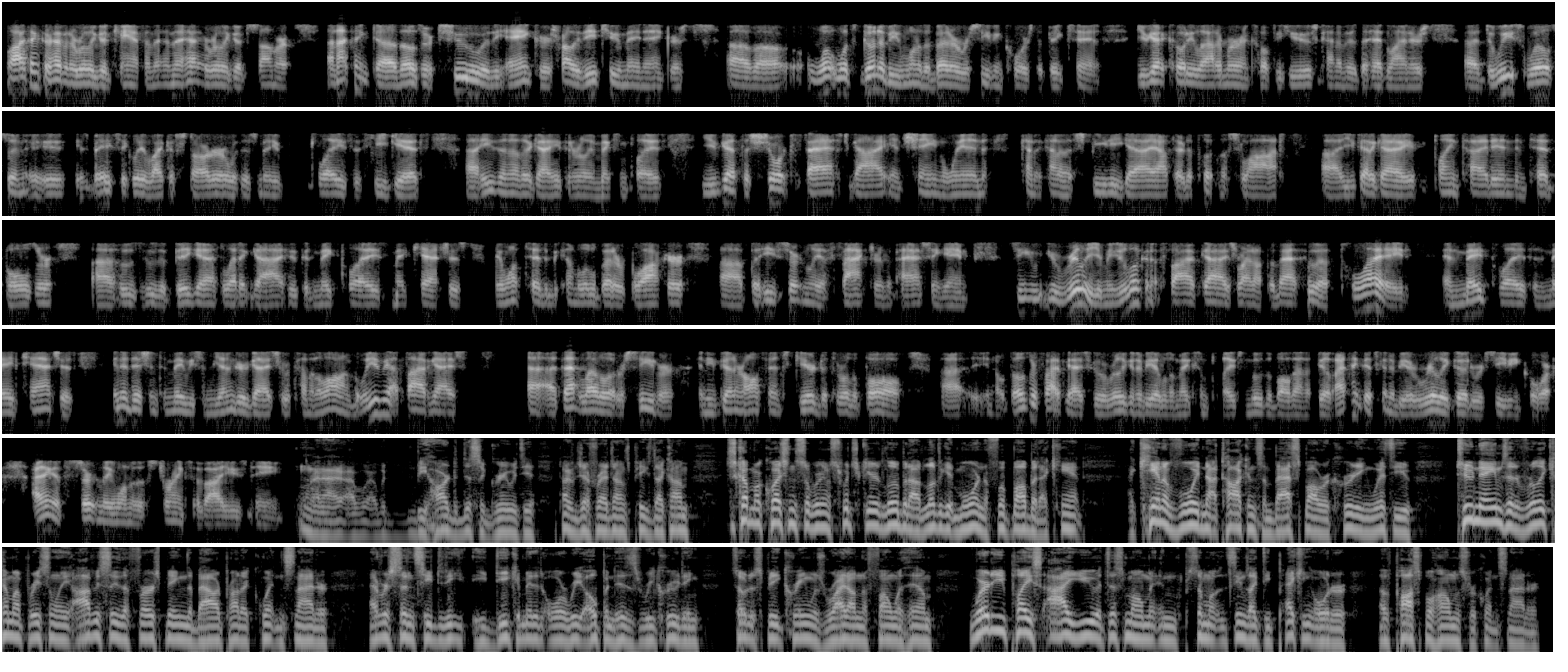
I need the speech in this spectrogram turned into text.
Well, I think they're having a really good camp, and they, and they had a really good summer. And I think uh, those are two of the anchors, probably the two main anchors of uh, what what's going to be one of the better receiving corps the Big Ten. You've got Cody Latimer and Kofi Hughes kind of as the headliners. Uh, Duwyce Wilson is, is basically like a starter with as many plays as he gets. Uh, he's another guy who can really make some plays. You've got the short, fast guy in Shane Wynn, kind of kind of a speedy guy out there to put in the slot. Uh, you've got a guy playing tight end in Ted Bolser uh, who's who's a big athletic guy who could make plays, make catches. They want Ted to become a little better blocker, uh, but he's certainly a factor in the passing game. So you, you really, I mean, you're looking at five guys right off the bat who have played and made plays and made catches, in addition to maybe some younger guys who are coming along. But when you've got five guys uh, at that level of receiver, and you've got an offense geared to throw the ball, uh, you know, those are five guys who are really going to be able to make some plays, move the ball down the field. I think it's going to be a really good receiving corps. I think it's certainly one of the strengths of IU's team. And I, I would be hard to disagree with you. To Jeff Rabjohns Peegs.com. Just a couple more questions, so we're going to switch gears a little bit. I'd love to get more into football, but I can't. I can't avoid not talking some basketball recruiting with you. Two names that have really come up recently. Obviously, the first being the Ballard product, Quentin Snider. Ever since he de- he decommitted or reopened his recruiting so to speak. Crean was right on the phone with him. Where do you place IU at this moment in somewhat it seems like the pecking order of possible homes for Quentin Snider?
